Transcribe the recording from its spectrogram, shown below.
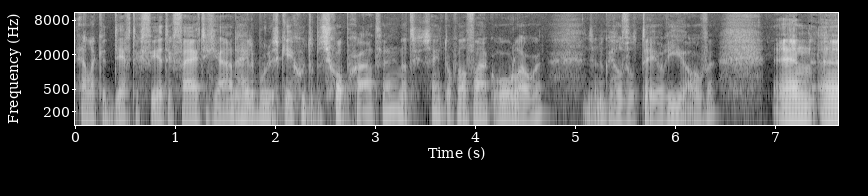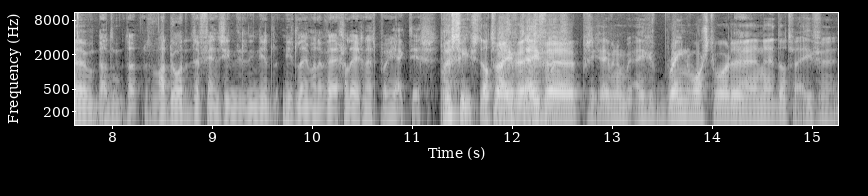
elke 30, 40, 50 jaar de hele boel eens een keer goed op de schop gaat. Hè? Dat zijn toch wel vaak oorlogen. Er zijn ook heel veel theorieën over. En, Dat, dat, waardoor de defensie niet, niet, alleen maar een werkgelegenheidsproject is. precies, dat we even, even, precies, even, even brainwashed worden en dat we even...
